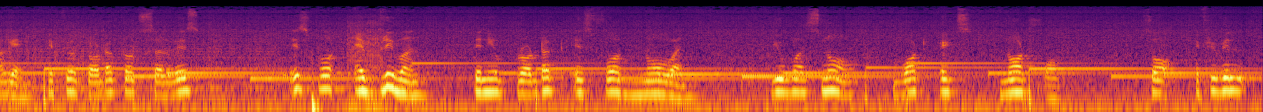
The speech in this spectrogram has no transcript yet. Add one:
again. If your product or service is for everyone then your product is for no one. You must know what it's not for. So if you will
